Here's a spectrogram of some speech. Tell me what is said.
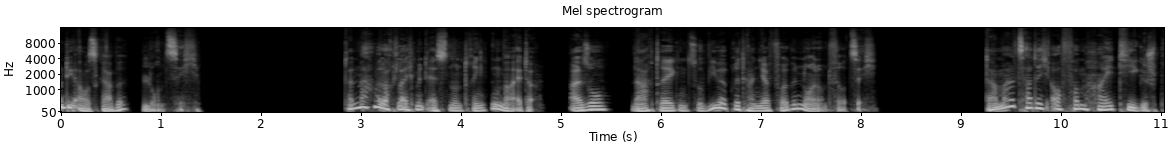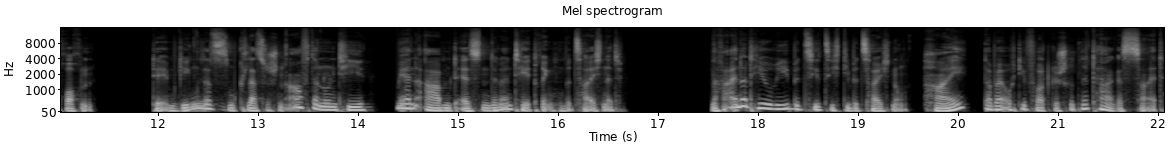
Und die Ausgabe lohnt sich. Dann machen wir doch gleich mit Essen und Trinken weiter. Also Nachträgen zu Viva Britannia Folge 49. Damals hatte ich auch vom High Tea gesprochen, der im Gegensatz zum klassischen Afternoon Tea mehr ein Abendessen denn ein Tee trinken bezeichnet. Nach einer Theorie bezieht sich die Bezeichnung High dabei auf die fortgeschrittene Tageszeit.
